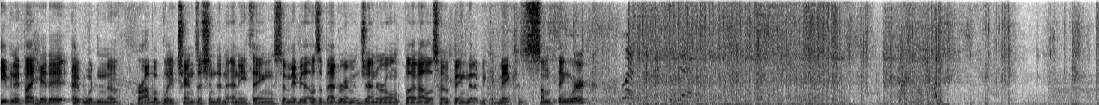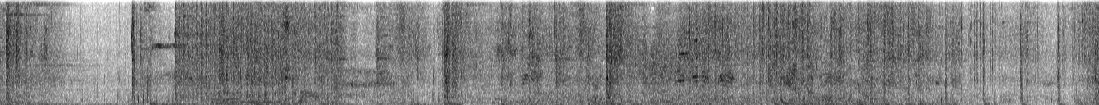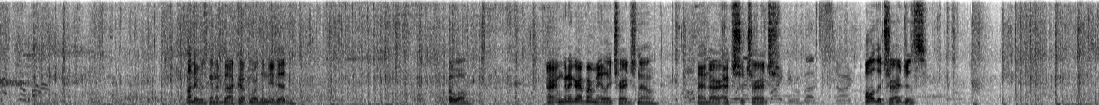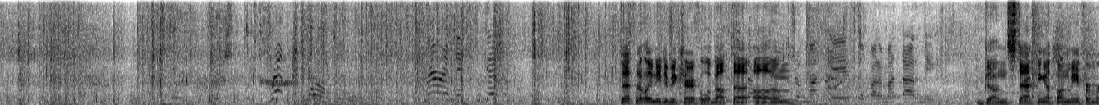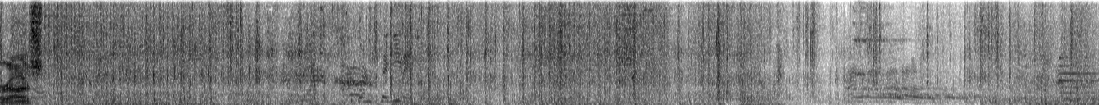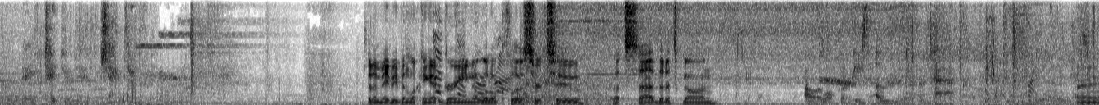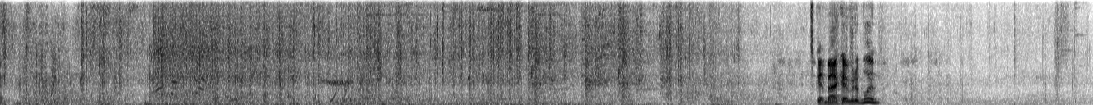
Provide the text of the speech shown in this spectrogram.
Even if I hit it, it wouldn't have probably transitioned into anything, so maybe that was a bad room in general, but I was hoping that we could make something work. Thought he was gonna back up more than he did. Oh well. Alright, I'm gonna grab our melee charge now. And our extra charge. to All the charges. Definitely need to be careful about that um gun stacking up on me from Mirage. Should have maybe been looking at green a little closer too. That's sad that it's gone. Our walker is under attack. Alright. Let's get back over to blue.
